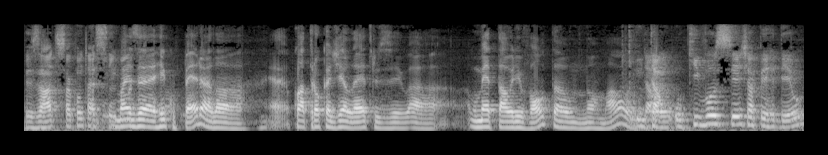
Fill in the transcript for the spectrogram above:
Exato, isso acontece sim. Mas é, recupera ela é, com a troca de elétrons, a, o metal ele volta ao normal? Então, o que você já perdeu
